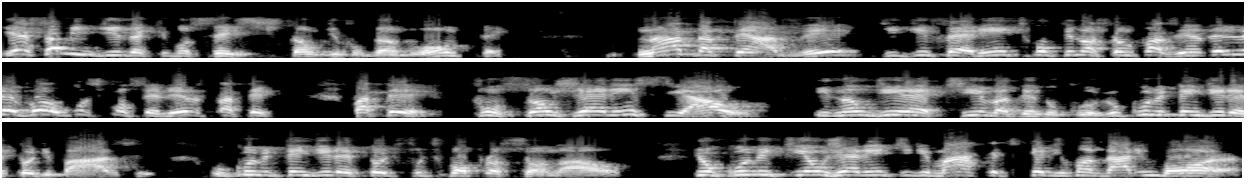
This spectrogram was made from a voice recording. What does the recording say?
E essa medida que vocês estão divulgando ontem, nada tem a ver de diferente com o que nós estamos fazendo. Ele levou alguns conselheiros para ter, ter função gerencial e não diretiva dentro do clube. O clube tem diretor de base, o clube tem diretor de futebol profissional, e o clube tinha um gerente de marketing que eles mandaram embora.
